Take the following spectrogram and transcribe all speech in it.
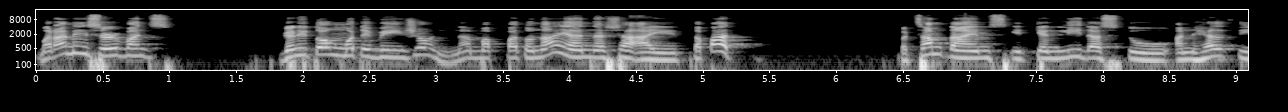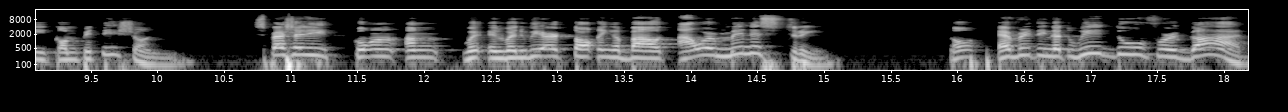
Maraming servants Ganito ang motivation na mapatunayan na siya ay tapat. But sometimes, it can lead us to unhealthy competition. Especially kung ang, ang when we are talking about our ministry, no? Everything that we do for God.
